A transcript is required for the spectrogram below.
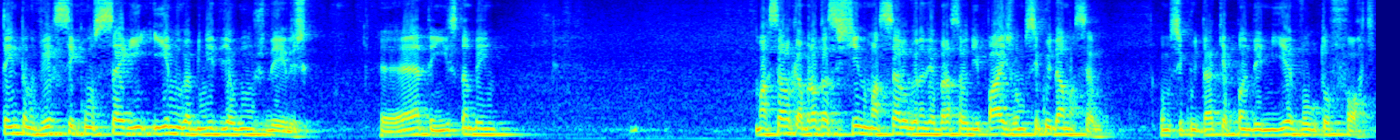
Tentam ver se conseguem ir no gabinete de alguns deles. É, tem isso também. Marcelo Cabral está assistindo. Marcelo, grande abraço de paz. Vamos se cuidar, Marcelo. Vamos se cuidar que a pandemia voltou forte.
